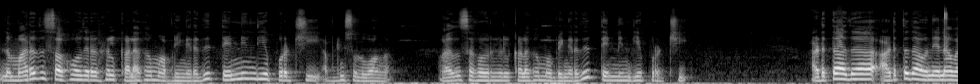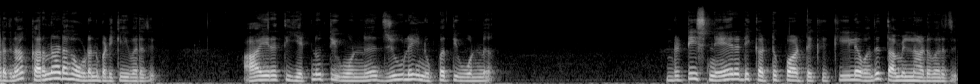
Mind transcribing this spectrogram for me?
இந்த மருது சகோதரர்கள் கழகம் அப்படிங்கிறது தென்னிந்திய புரட்சி அப்படின்னு சொல்லுவாங்க. மருது சகோதரர்கள் கழகம் அப்படிங்கிறது தென்னிந்திய புரட்சி. அடுத்ததாக அடுத்ததாக வந்து என்ன வருதுன்னா கர்நாடக உடன்படிக்கை வருது. ஆயிரத்தி எட்நூற்றி ஒன்று ஜூலை முப்பத்தி ஒன்று பிரிட்டிஷ் நேரடி கட்டுப்பாட்டுக்கு கீழே வந்து தமிழ்நாடு வருது.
